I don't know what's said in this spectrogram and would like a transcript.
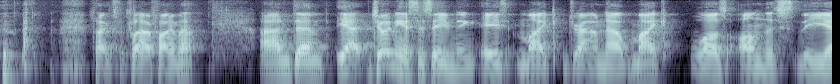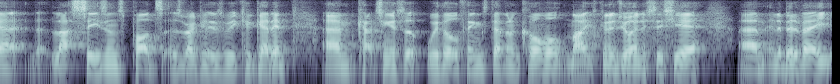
Thanks for clarifying that. And um, yeah, joining us this evening is Mike Drown. Now, Mike was on this, the uh, last season's pods as regularly as we could get him, um, catching us up with all things Devon and Cornwall. Mike's going to join us this year um, in a bit of a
